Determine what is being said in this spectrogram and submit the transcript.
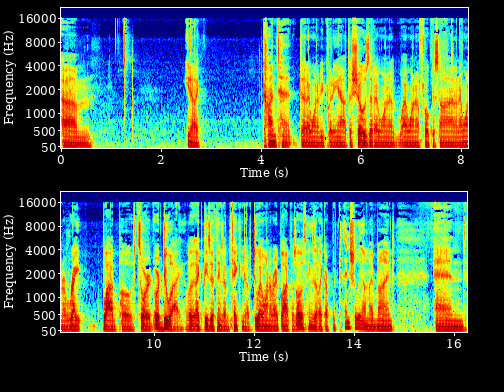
um, you know, like content that I want to be putting out, the shows that I want to I want to focus on, and I want to write blog posts, or or do I? Like these are things I'm thinking of. Do I want to write blog posts? All the things that like are potentially on my mind, and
